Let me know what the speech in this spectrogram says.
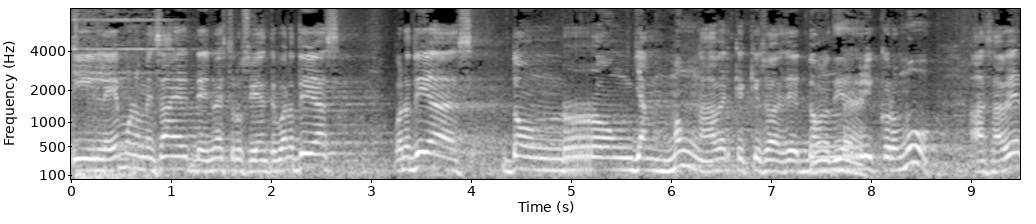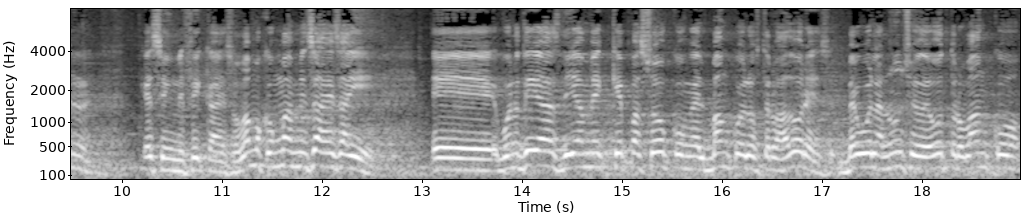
Y leemos los mensajes de nuestros oyentes. Buenos días. Buenos días, don Ron Yamón. A ver qué quiso decir. Don. Ricromú. A saber qué significa eso. Vamos con más mensajes ahí. Eh, buenos días, dígame qué pasó con el Banco de los Trabajadores. Veo el anuncio de otro banco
